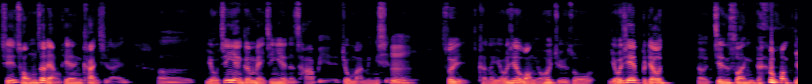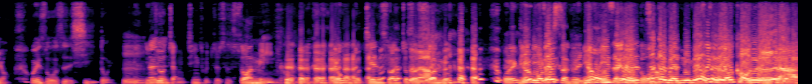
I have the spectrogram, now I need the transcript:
其实从这两天看起来。呃，有经验跟没经验的差别就蛮明显的，所以可能有一些网友会觉得说，有一些比较呃尖酸的 网友会说是系队，嗯，你就讲清楚就是酸民，不用我尖酸就是酸民，我连科普都省了，你看我这个人你没有这么有口德啦。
